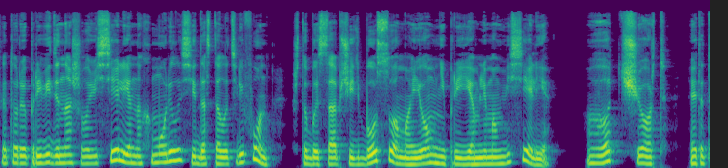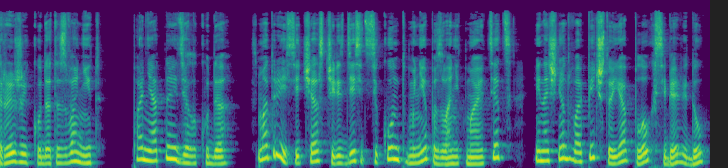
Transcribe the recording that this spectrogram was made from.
которая при виде нашего веселья нахмурилась и достала телефон, чтобы сообщить боссу о моем неприемлемом веселье. Вот черт, этот рыжий куда-то звонит. Понятное дело, куда. Смотри, сейчас через 10 секунд мне позвонит мой отец и начнет вопить, что я плохо себя веду.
